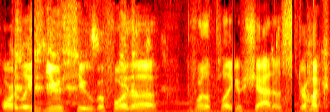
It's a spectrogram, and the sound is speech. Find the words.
or at least used to before you know, the before the plague of shadows struck.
